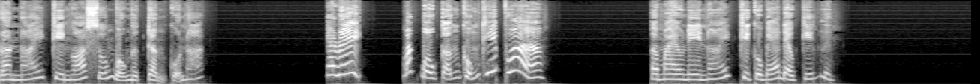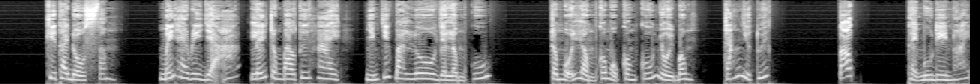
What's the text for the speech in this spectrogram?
Ron nói khi ngó xuống bộ ngực trần của nó. Harry, mắt bồ cận khủng khiếp quá à. Hermione nói khi cô bé đeo kiến lên. Khi thay đồ xong, mấy Harry giả lấy trong bao thứ hai những chiếc ba lô và lồng cú. Trong mỗi lồng có một con cú nhồi bông, trắng như tuyết. Tóc! Thầy Moody nói,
